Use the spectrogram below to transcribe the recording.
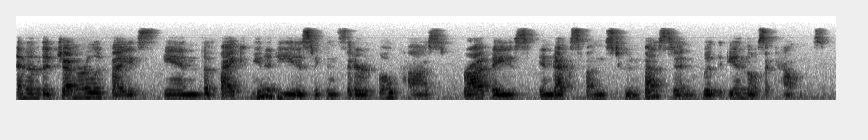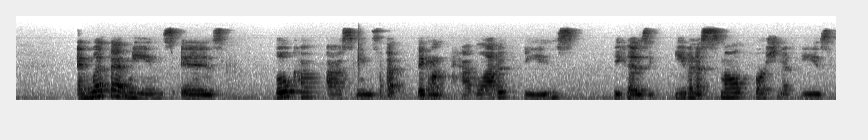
And then the general advice in the FI community is to consider low cost, broad based index funds to invest in within those accounts. And what that means is low cost means that they don't have a lot of fees because even a small portion of fees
